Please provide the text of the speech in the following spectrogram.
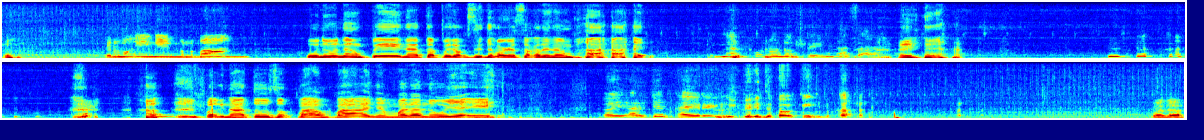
Huwag ka namang ingay mo naman. Puno ng pin. Natapilok si Dora sa kanilang bahay. Tingnan nun ng pain. Nasaan? Ayun na. Pag natusok pa ang paa niyang malaluya eh. Ay, Argent hiring. May dawing ba? Wala.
